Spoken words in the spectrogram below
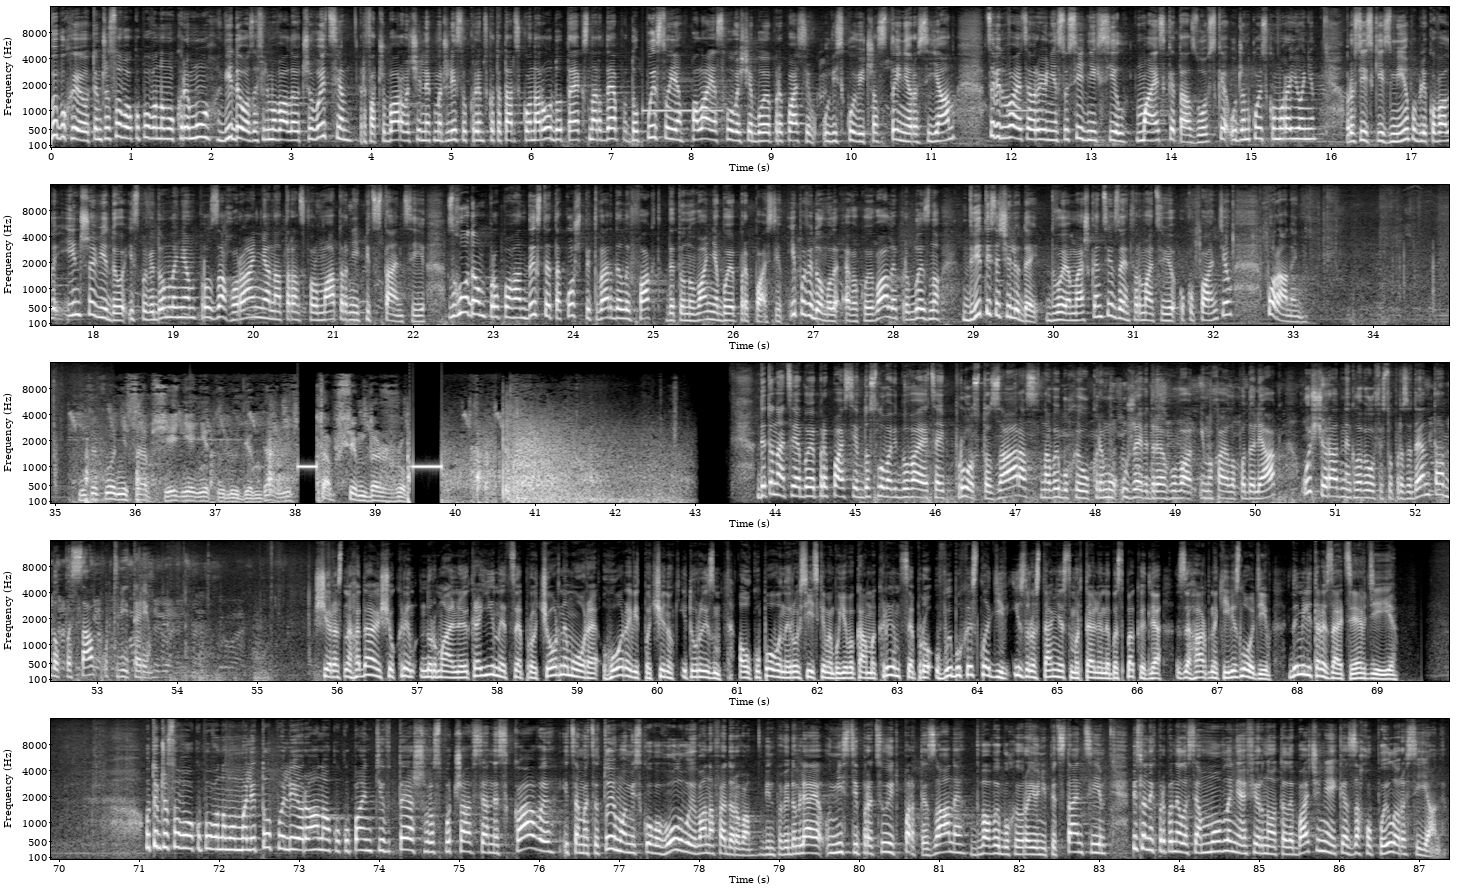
Вибухи у тимчасово окупованому Криму. Відео зафільмували очевидці. Рефат Чубаров, очільник меджлісу кримсько-татарського народу та екс-нардеп дописує, палає сховище боєприпасів у військовій частині росіян. Це відбувається в районі сусідніх сіл Майське та Азовське у Джанкойському районі. Російські змі опублікували інше відео із повідомленням про загорання на трансформаторній підстанції. Згодом пропагандисти також підтвердили факт детонування боєприпасів і повідомили, евакуювали приблизно дві тисячі людей. Двоє мешканців, за інформацією окупантів, поранені. Никакого ни сообщения нету людям, да? Ни Та всім до жопи. Детонація боєприпасів до слова відбувається й просто зараз. На вибухи у Криму уже відреагував і Михайло Подоляк. Ось що радник глави офісу президента дописав у Твіттері. Ще раз нагадаю, що Крим нормальної країни це про Чорне море, гори, відпочинок і туризм. А окупований російськими бойовиками Крим це про вибухи складів і зростання смертельної небезпеки для загарбників і злодіїв, демілітаризація в дії. У тимчасово окупованому Мелітополі ранок окупантів теж розпочався не з кави, і це ми цитуємо міського голову Івана Федорова. Він повідомляє, у місті працюють партизани, два вибухи у районі підстанції. Після них припинилося мовлення ефірного телебачення, яке захопило росіяни.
